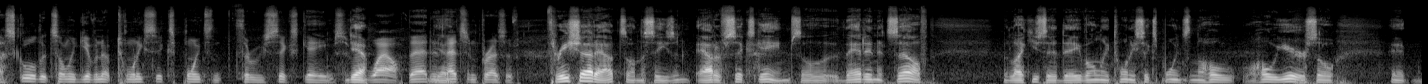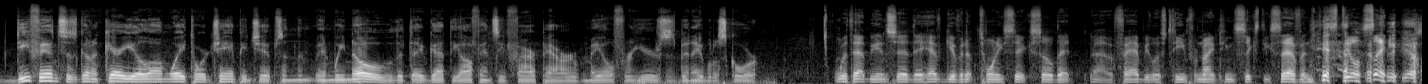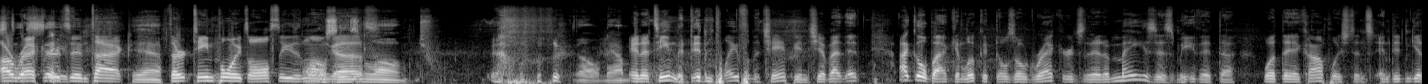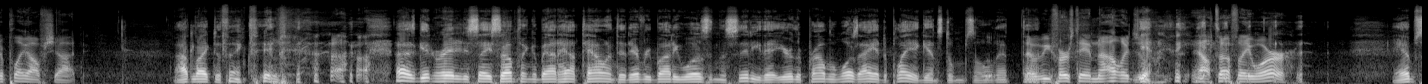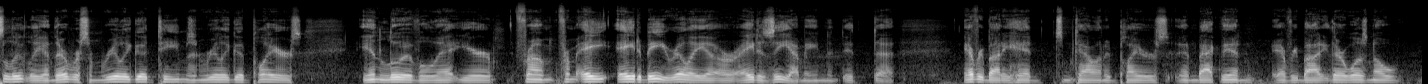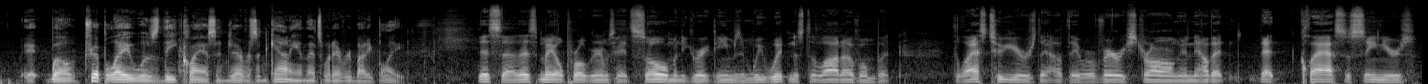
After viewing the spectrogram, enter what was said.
A school that's only given up 26 points through six games. Yeah. Wow, that Yeah. that's impressive. Three shutouts on the season out of six games. So that in itself, like you said, Dave, only 26 points in the whole whole year. So uh, defense is going to carry you a long way toward championships, and and we know that they've got the offensive firepower. Male for years has been able to score. With that being said, they have given up 26, so that uh, fabulous team from 1967 still say Yeah, our still record's safe. intact. Yeah. 13 points all season all long, guys. season long. oh, now And a team that didn't play for the championship. I, that, I go back and look at those old records, and it amazes me that uh, what they accomplished and, and didn't get a playoff shot. I'd like to think that I was getting ready to say something about how talented everybody was in the city that year. The problem was I had to play against them, so that That uh, would be firsthand knowledge Yeah. of how tough they were. absolutely. And there were some really good teams and really good players in Louisville that year, from from A A to B, really, uh, or A to Z. I mean, it. Uh, everybody had some talented players, and back then, everybody there was no. It, well, AAA was the class in Jefferson County, and that's what everybody played. This uh, this Male program's had so many great teams, and we witnessed a lot of them. But the last two years, they they were very strong, and now that that class of seniors,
